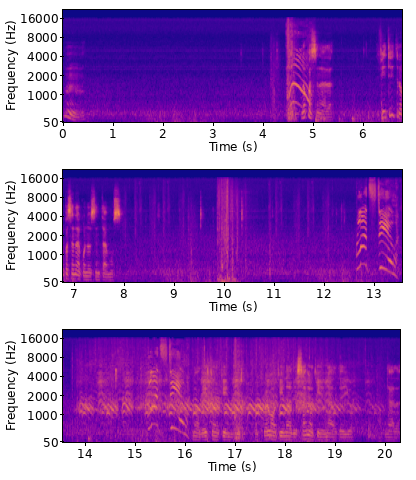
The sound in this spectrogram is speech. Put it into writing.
Hmm. No pasa nada. Definitivamente no pasa nada cuando nos sentamos. Esto no tiene. El fuego no tiene nada, de sangre no tiene nada, te digo. Nada.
